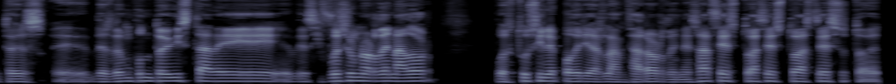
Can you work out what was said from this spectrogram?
Entonces, eh, desde un punto de vista de, de, si fuese un ordenador, pues tú sí le podrías lanzar órdenes, haz esto, haz esto, haz esto, todo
